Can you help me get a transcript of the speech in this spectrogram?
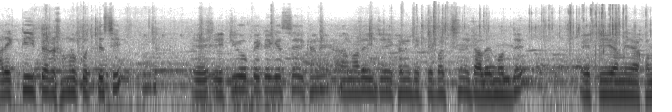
আরেকটি পেয়ারা সংগ্রহ করতেছি। এটিও পেকে গেছে এখানে। আমার এই যে এখানে দেখতে পাচ্ছেন, এই ডালের মধ্যে। এটি আমি এখন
